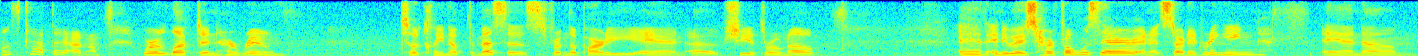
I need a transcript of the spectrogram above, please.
was Kat there? I don't know. Were left in her room to clean up the messes from the party, and uh, she had thrown up. And anyways, her phone was there, and it started ringing, and um,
